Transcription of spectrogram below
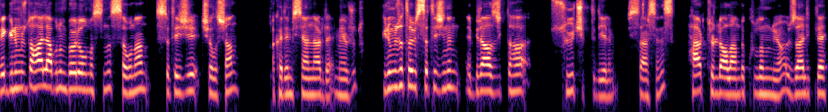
ve günümüzde hala bunun böyle olmasını savunan strateji çalışan akademisyenler de mevcut. Günümüzde tabii stratejinin e, birazcık daha suyu çıktı diyelim isterseniz. Her türlü alanda kullanılıyor. Özellikle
